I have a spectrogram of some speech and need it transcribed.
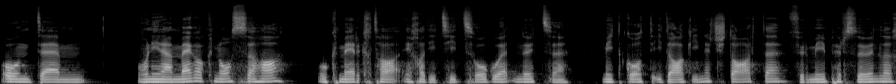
Und ähm, wo ich dann mega genossen habe und gemerkt habe, ich kann die Zeit so gut nutzen, mit Gott in den Tag starten, für mich persönlich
